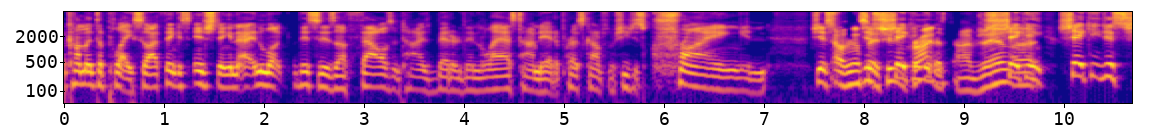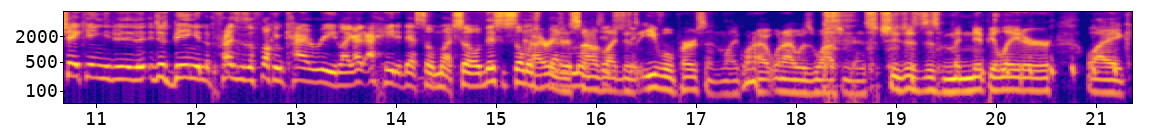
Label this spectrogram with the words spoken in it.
to come into play. So I think it's interesting. And, and look, this is a thousand times better than the last time they had a press conference where she's just crying and just I was gonna say, just she shaking, the- time, shaking, shaking, just shaking, just being in the presence of fucking Kairi. Like I, I hated that so much. So this is so much Kairi better. just sounds like this evil person. Like when I when I was watching this, she's just this manipulator. Like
